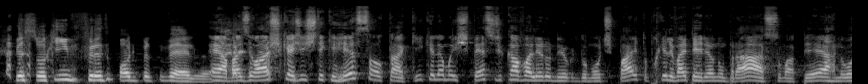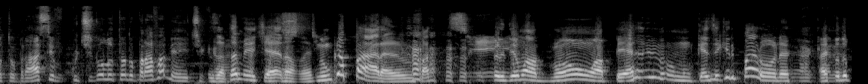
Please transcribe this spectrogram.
pessoa que enfrenta o pau de preto velho. Né? É, mas eu acho que a gente tem que ressaltar aqui que ele é uma espécie de cavaleiro negro do Monty Python, porque ele vai perdendo um braço, uma perna, outro braço e continua lutando bravamente. Cara. Exatamente, é, não, ele nunca para. Prender uma mão, uma perna, não quer dizer que ele parou, né? É, aí quando,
